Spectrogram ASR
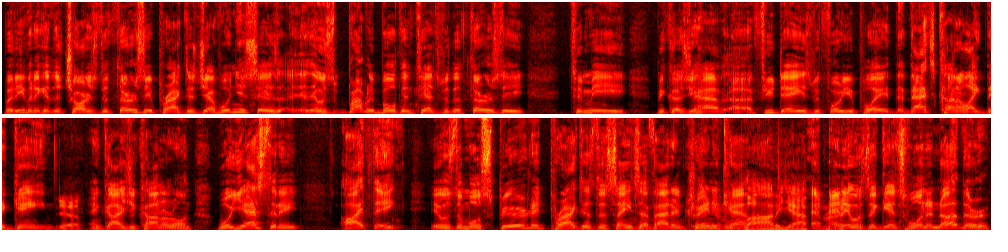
But even against the Chargers, the Thursday practice, Jeff, wouldn't you say is- it was probably both intense, but the Thursday, to me, because you have a, a few days before you play, that's kind of like the game. Yeah. And guys you counted on. Well, yesterday, I think it was the most spirited practice the Saints have had in training camp. A lot of yapping, And, right? and it was against one another.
